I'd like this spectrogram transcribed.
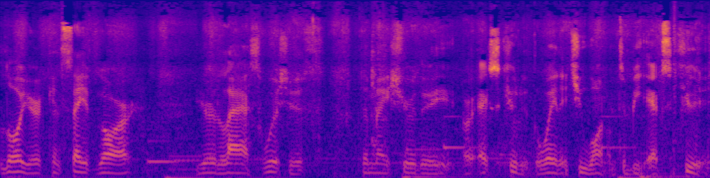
lawyer can safeguard your last wishes to make sure they are executed the way that you want them to be executed.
